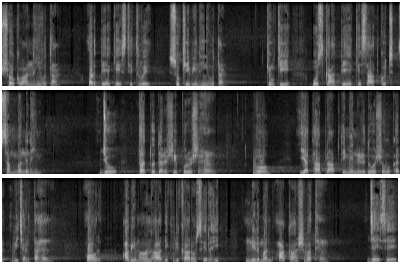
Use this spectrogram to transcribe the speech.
शोकवान नहीं होता और देह के स्थित हुए सुखी भी नहीं होता, क्योंकि उसका देह के साथ कुछ संबंध नहीं। जो तत्वदर्शी पुरुष हैं, वो यथा प्राप्ति में निर्दोष होकर विचरता है और अभिमान आदिक विकारों से रहित निर्मल आकाशवत हैं, जैसे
